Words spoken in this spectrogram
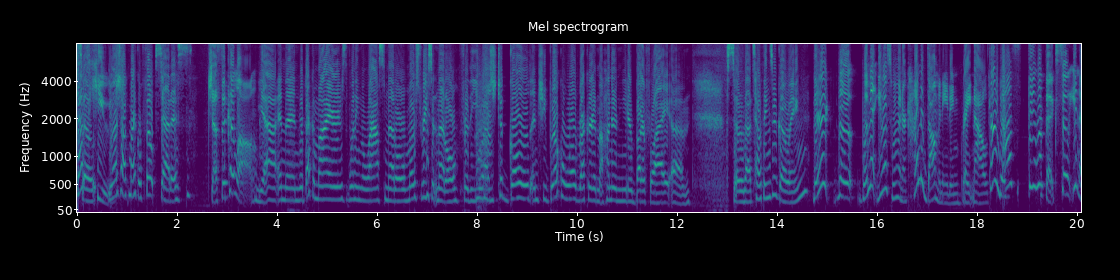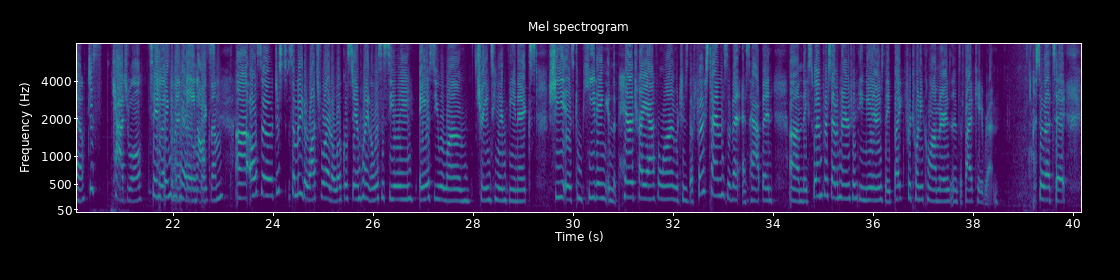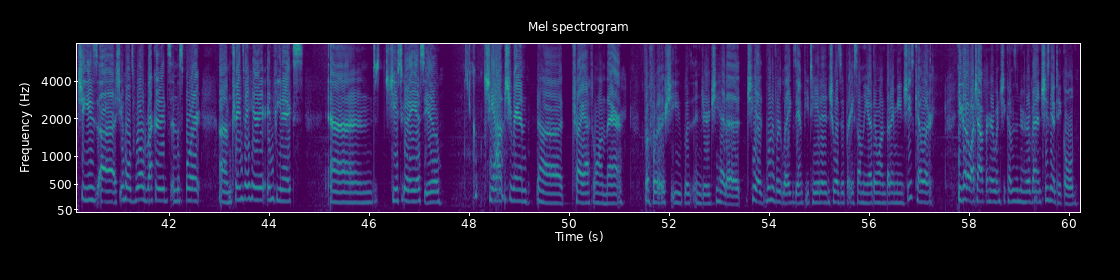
That's so, huge. You want to talk Michael Phelps status? Jessica Long. Yeah, and then Rebecca Meyers winning the last medal, most recent medal for the U.S. She took gold and she broke a world record in the 100 meter butterfly. Um, so that's how things are going. They're the women. U.S. women are kind of dominating right now. Kind of. as the Olympics. So you know, just casual. Same thing with the being awesome. Uh, also, just somebody to watch for at a local standpoint. Alyssa Seeley, ASU alum, trains here in Phoenix. She is competing in the para triathlon, which is the first time this event has happened. Um, they swim for 750 meters, they bike for 20 kilometers, and it's a 5K run. So that's it. She's uh, she holds world records in the sport. Um, trains right here in Phoenix, and she used to go to ASU. She Yeah. won, she ran uh, triathlon there before she was injured. She had a she had one of her legs amputated, and she has a brace on the other one. But I mean, she's killer. You got to watch out for her when she comes into her event. She's gonna take gold.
